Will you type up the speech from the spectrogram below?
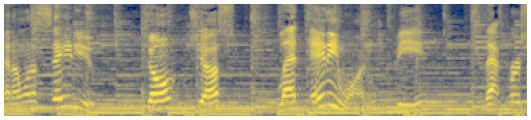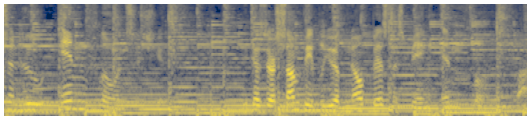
And I want to say to you, don't just let anyone be that person who influences you. Because there are some people you have no business being influenced by.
